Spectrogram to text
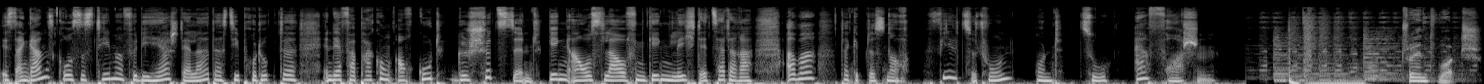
ist ein ganz großes Thema für die Hersteller, dass die Produkte in der Verpackung auch gut geschützt sind, gegen Auslaufen, gegen Licht etc. Aber da gibt es noch viel zu tun und zu erforschen. Trendwatch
